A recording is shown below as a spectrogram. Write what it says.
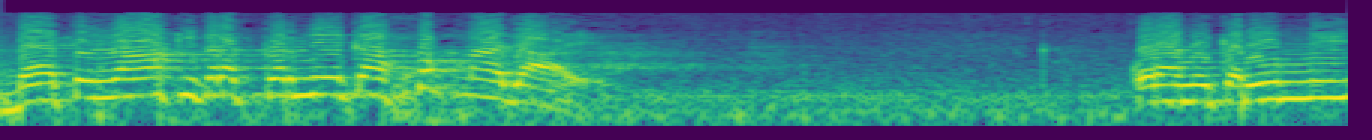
بیت اللہ کی طرف کرنے کا حکم آ جائے۔ قرآن کریم میں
